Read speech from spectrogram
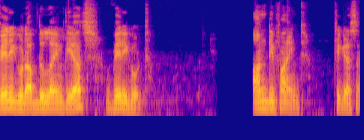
Very good Abdullah Imtiaz very good undefined ঠিক আছে.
